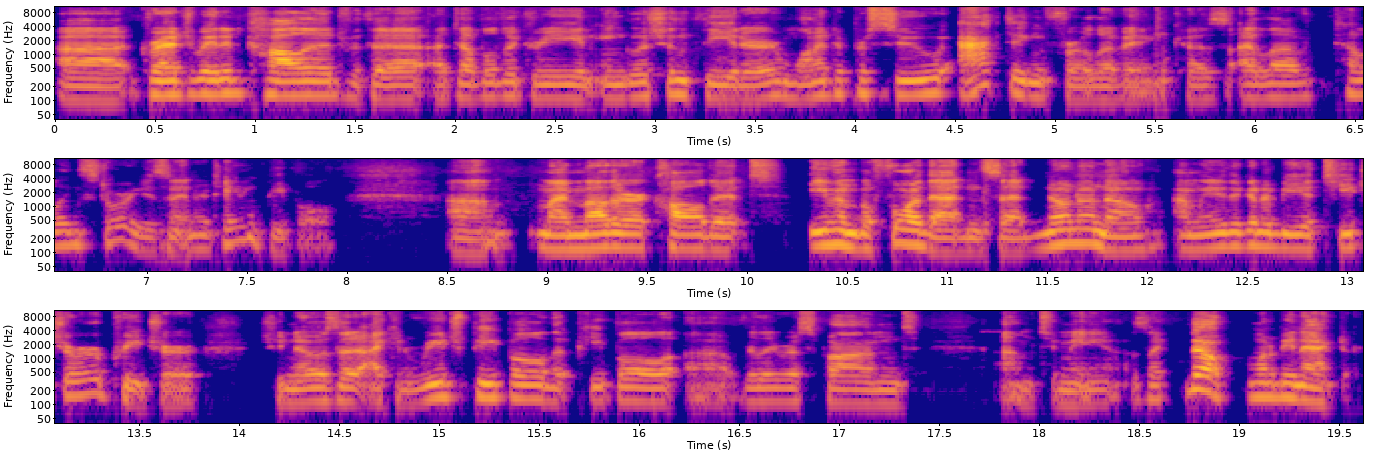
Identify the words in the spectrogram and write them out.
Uh, graduated college with a, a, double degree in English and theater. Wanted to pursue acting for a living because I love telling stories and entertaining people. Um, my mother called it even before that and said, "No, no, no. I'm either going to be a teacher or a preacher." She knows that I can reach people, that people uh, really respond um, to me. I was like, "No, I want to be an actor."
